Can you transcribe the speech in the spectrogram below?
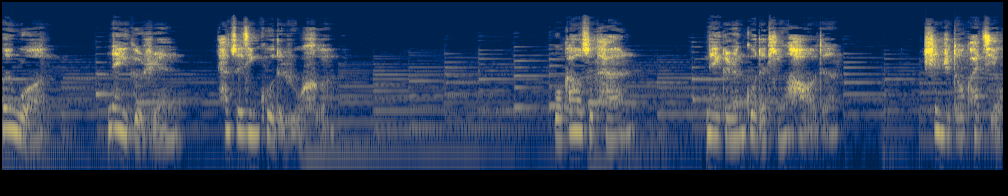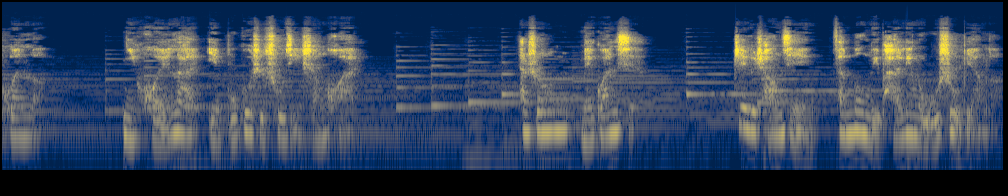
问我那个人他最近过得如何。我告诉他，那个人过得挺好的，甚至都快结婚了。你回来也不过是触景伤怀。他说没关系。这个场景在梦里排练了无数遍了。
